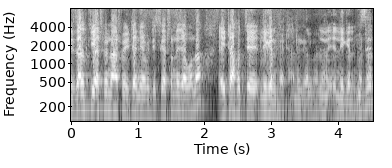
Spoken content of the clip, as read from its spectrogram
রেজাল্ট কি আসবে না আসবে এটা নিয়ে আমি ডিসকাশনে যাব না। এটা হচ্ছে লিগেল ম্যাটার. লিগেল ম্যাটার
